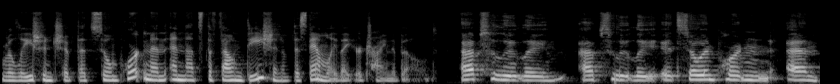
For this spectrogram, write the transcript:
relationship that's so important and, and that's the foundation of this family that you're trying to build. Absolutely. Absolutely. It's so important. And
